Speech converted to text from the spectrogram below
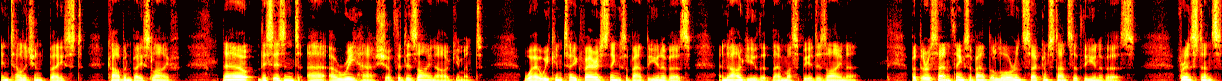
intelligent based, carbon based life. Now, this isn't a, a rehash of the design argument where we can take various things about the universe and argue that there must be a designer. But there are certain things about the law and circumstance of the universe. For instance,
